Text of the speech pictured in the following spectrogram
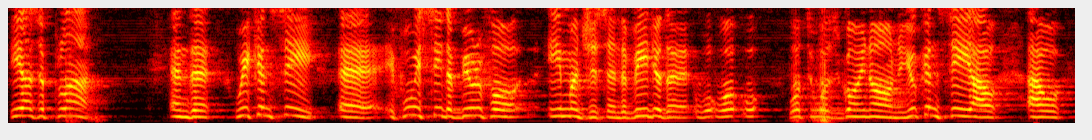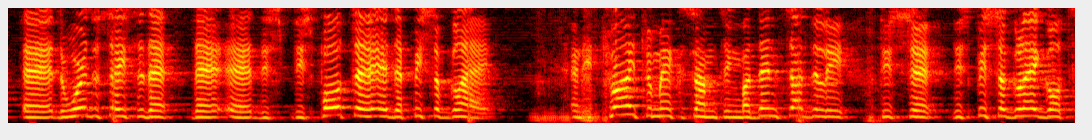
He has a plan. And uh, we can see, uh, if we see the beautiful images and the video, the, what, what, what was going on, you can see how, how uh, the word says that the, uh, this, this pot had a piece of glass and he tried to make something, but then suddenly this, uh, this piece of clay got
